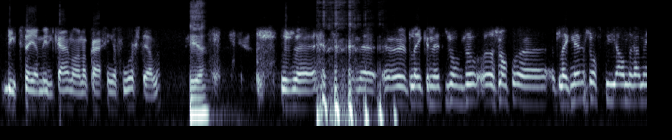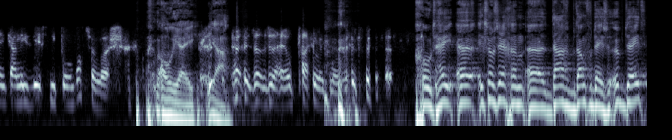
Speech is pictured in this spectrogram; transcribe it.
die twee Amerikanen aan elkaar gingen voorstellen. Ja. Dus eh, het leek net alsof, het leek net alsof die andere Amerikaan niet wist wie Tom Watson was. Oh jee, ja. Dus dat is een heel pijnlijk moment. Goed, hey, ik zou zeggen, David, bedankt voor deze update.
